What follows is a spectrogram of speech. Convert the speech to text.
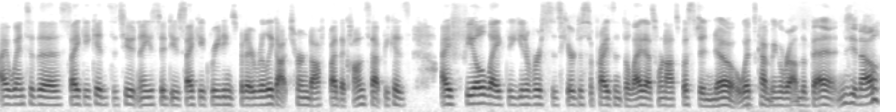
I went to the Psychic Institute and I used to do psychic readings, but I really got turned off by the concept because I feel like the universe is here to surprise and delight us. We're not supposed to know what's coming around the bend, you know?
